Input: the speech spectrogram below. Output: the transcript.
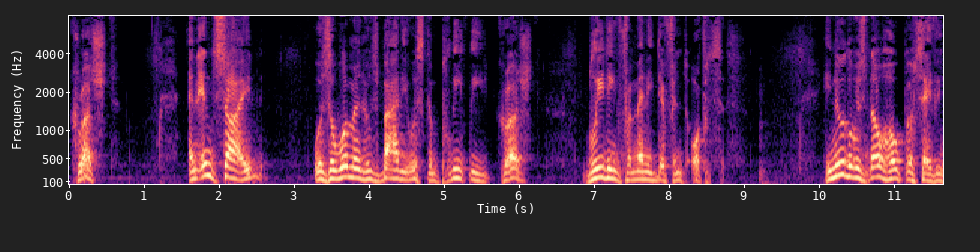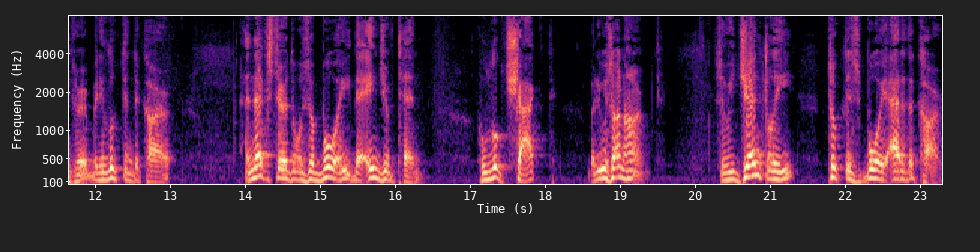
crushed, and inside was a woman whose body was completely crushed bleeding from many different orifices. He knew there was no hope of saving her, but he looked in the car, and next to her there was a boy, the age of 10, who looked shocked, but he was unharmed. So he gently took this boy out of the car,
